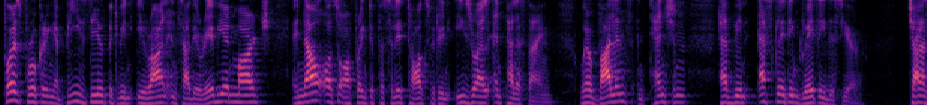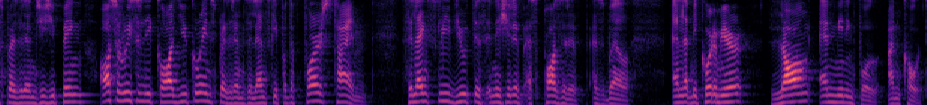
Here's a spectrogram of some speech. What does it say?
first brokering a peace deal between Iran and Saudi Arabia in March, and now also offering to facilitate talks between Israel and Palestine, where violence and tension have been escalating greatly this year. China's President Xi Jinping also recently called Ukraine's President Zelensky for the first time. Zelensky viewed this initiative as positive as well. And let me quote him here long and meaningful, unquote.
